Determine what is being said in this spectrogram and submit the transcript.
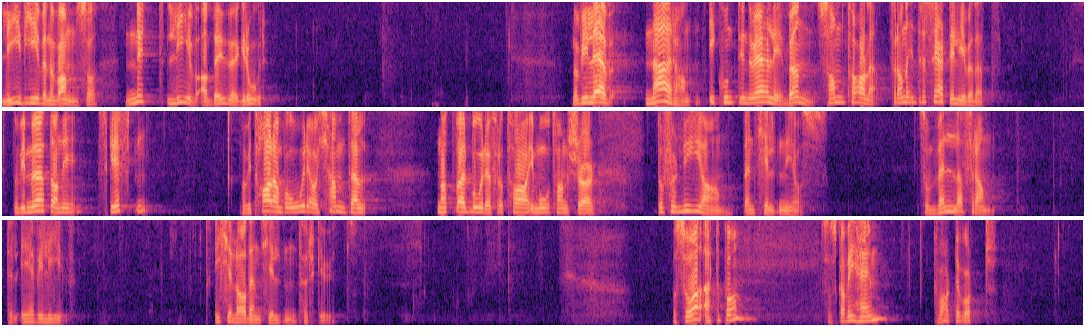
livgivende vann, så nytt liv av døde gror. Når vi lever nær han, i kontinuerlig bønn, samtale, for han er interessert i livet ditt. Når vi møter han i Skriften, når vi tar han på ordet og kommer til nattverdbordet for å ta imot han sjøl, da fornyer han den kilden i oss, som veller fram til evig liv. Ikke la den kilden tørke ut. Og så, etterpå, så skal vi hjem, hver til vårt.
